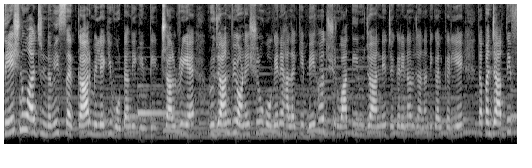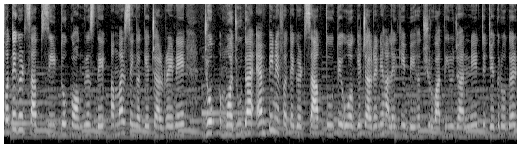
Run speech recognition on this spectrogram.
ਦੇਸ਼ ਨੂੰ ਅੱਜ ਨਵੀਂ ਸਰਕਾਰ ਮਿਲੇਗੀ। ਵੋਟਾਂ ਦੀ ਗਿਣਤੀ ਚੱਲ ਰਹੀ ਹੈ। ਰੁਝਾਨ ਵੀ ਆਉਣੇ ਸ਼ੁਰੂ ਹੋ ਗਏ ਨੇ। ਹਾਲਾਂਕਿ ਬੇहद ਸ਼ੁਰੂਆਤੀ ਰੁਝਾਨ ਨੇ। ਜੇਕਰ ਇਹਨਾਂ ਰੁਝਾਨਾਂ ਦੀ ਗੱਲ ਕਰੀਏ, ਤਾਂ ਪੰਜਾਬ ਦੀ ਫਤਿਹਗੜ੍ਹ ਸਾਹਿਬ ਸੀਟ ਤੋਂ ਕਾਂਗਰਸ ਦੇ ਅਮਰ ਸਿੰਘ ਅੱਗੇ ਚੱਲ ਰਹੇ ਨੇ। ਜੋ ਮੌਜੂਦਾ ਐਮਪੀ ਨੇ ਫਤਿਹਗੜ੍ਹ ਸਾਹਿਬ ਤੋਂ ਤੇ ਉਹ ਅੱਗੇ ਚੱਲ ਰਹੇ ਨੇ। ਹਾਲਾਂਕਿ ਬੇहद ਸ਼ੁਰੂਆਤੀ ਰੁਝਾਨ ਨੇ ਤੇ ਜੇਕਰ ਉਧਰ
